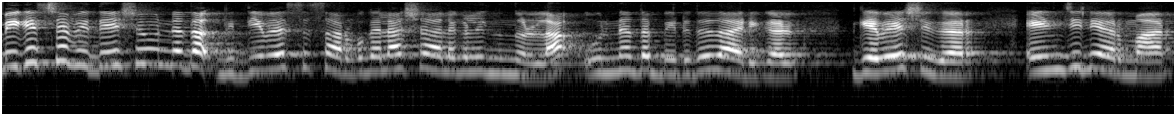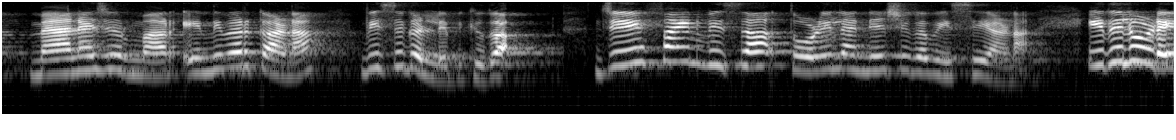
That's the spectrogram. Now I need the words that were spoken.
മികച്ച വിദേശ ഉന്നത വിദ്യാഭ്യാസ സർവകലാശാലകളിൽ നിന്നുള്ള ഉന്നത ബിരുദധാരികൾ ഗവേഷകർ എഞ്ചിനീയർമാർ മാനേജർമാർ എന്നിവർക്കാണ് വിസകൾ ലഭിക്കുക. ജെ ഫൈൻ വിസ തൊഴിൽ അന്വേഷക വിസയാണ് ഇതിലൂടെ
